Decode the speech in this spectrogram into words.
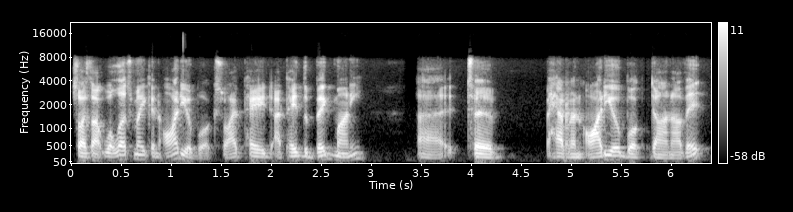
So I thought, well, let's make an audiobook. So I paid I paid the big money uh, to have an audiobook done of it,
